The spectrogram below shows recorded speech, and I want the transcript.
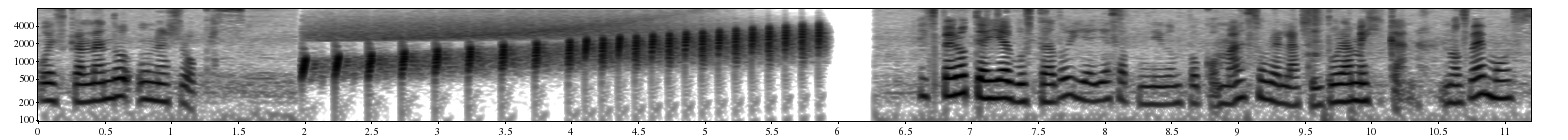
o escalando unas rocas. Espero te haya gustado y hayas aprendido un poco más sobre la cultura mexicana. Nos vemos.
